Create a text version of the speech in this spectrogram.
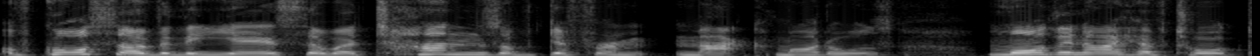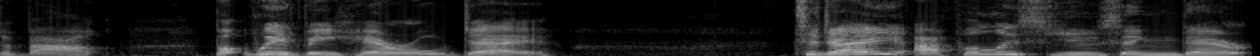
Of course, over the years, there were tons of different Mac models, more than I have talked about, but we'd be here all day. Today, Apple is using their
